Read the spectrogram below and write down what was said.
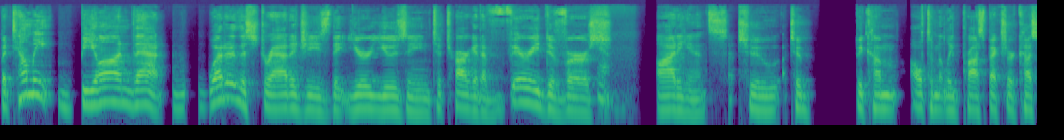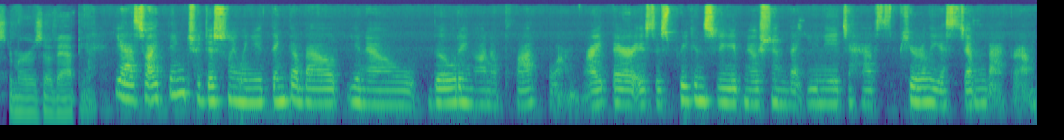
But tell me beyond that, what are the strategies that you're using to target a very diverse yeah. audience to to become ultimately prospects or customers of Appian? Yeah, so I think traditionally when you think about, you know, building on a platform, right, there is this preconceived notion that you need to have purely a STEM background.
